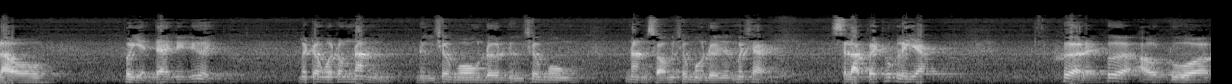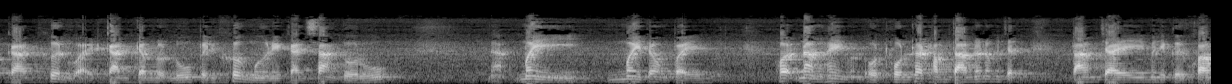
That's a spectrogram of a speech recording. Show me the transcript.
เราเปลี่ยนได้เรื่อยๆ ไม่ต้องว่าต้องนั่งหนึ่งชั่วโมง เดินหนึ่งชั่วโมง นั่งสองชั่วโมงเดินไม่ใช่ สลับไปทุกระยะ เพื่ออะไรเพื่อเอาตัวการเคลื่อนไหว การกำหนดรู้เป็นเครื่องมือในการสร้างตัวรู้นะไม่ไม่ต้องไป เพราะนั่งให้อดทนถ้าทำตามแล้วนะมันจะตามใจมันจะเกิดความ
